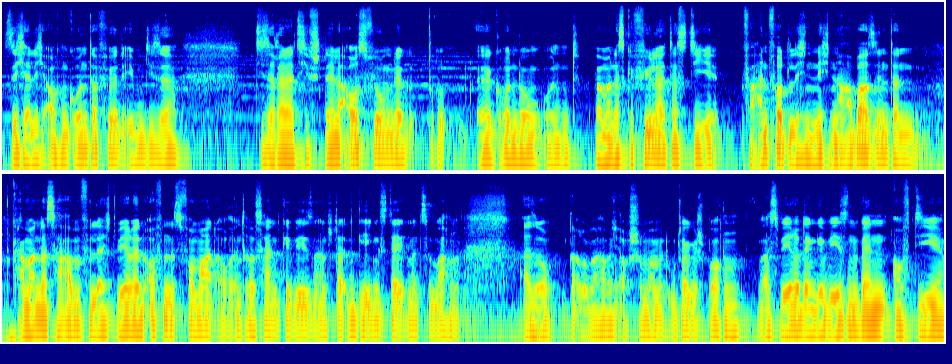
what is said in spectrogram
sicherlich auch ein Grund dafür, eben diese, diese relativ schnelle Ausführung der äh, Gründung. Und wenn man das Gefühl hat, dass die Verantwortlichen nicht nahbar sind, dann kann man das haben. Vielleicht wäre ein offenes Format auch interessant gewesen, anstatt ein Gegenstatement zu machen. Also darüber habe ich auch schon mal mit Uta gesprochen. Was wäre denn gewesen, wenn auf, die,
